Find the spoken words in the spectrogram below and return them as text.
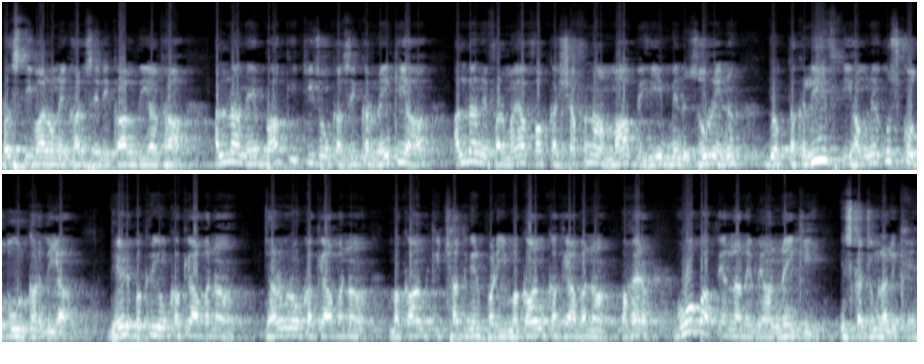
बस्ती वालों ने घर से निकाल दिया था। अल्लाह ने बाकी चीज़ों का ज़िक्र नहीं किया। अल्लाह ने फरमाया फ़क शफना माँ भी मिन जुरिन जो तकलीफ़ थी हमने उसको दूर कर दिया। भेड़ बकरियों का क्या बना? जानवरों का क्या बना? मकान की छत गिर पड़ी, मकान का क्या बना? वगैरह वो बातें अल्लाह ने बयान नहीं की। इसका जुमला लिखे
